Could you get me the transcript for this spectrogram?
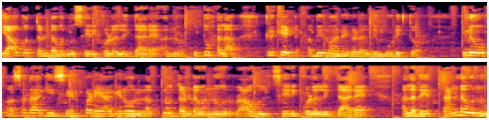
ಯಾವ ತಂಡವನ್ನು ಸೇರಿಕೊಳ್ಳಲಿದ್ದಾರೆ ಅನ್ನೋ ಕುತೂಹಲ ಕ್ರಿಕೆಟ್ ಅಭಿಮಾನಿಗಳಲ್ಲಿ ಮೂಡಿತ್ತು. ಇನ್ನು ಹೊಸದಾಗಿ ಸೇರ್ಪಡೆಯಾಗಿರೋ ಲಕ್ನೋ ತಂಡವನ್ನು ರಾಹುಲ್ ಸೇರಿಕೊಳ್ಳಲಿದ್ದಾರೆ. ಅಲ್ಲದೆ ತಂಡವನ್ನು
